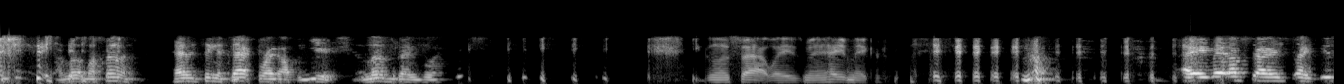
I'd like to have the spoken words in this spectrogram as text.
I love my son. Haven't seen a tax write off in years. I love you, baby boy. You're going sideways, man. Haymaker. No. Hey man, I'm sorry. It's like this.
